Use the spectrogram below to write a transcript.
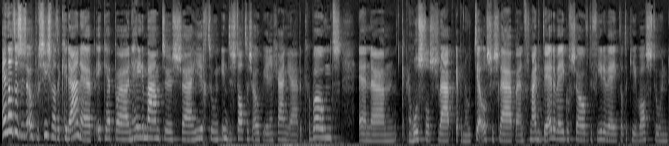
En dat is dus ook precies wat ik gedaan heb. Ik heb uh, een hele maand dus uh, hier toen in de stad, dus ook weer in Gania, heb ik gewoond. En um, ik heb in hostels geslapen, ik heb in hotels geslapen. En volgens mij de derde week of zo, of de vierde week dat ik hier was toen,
